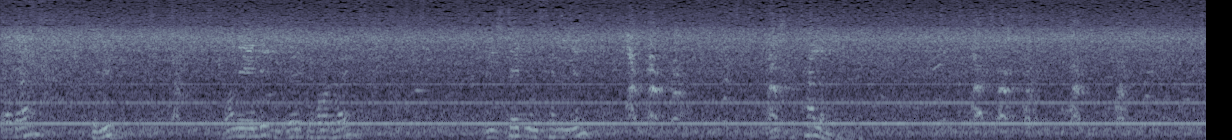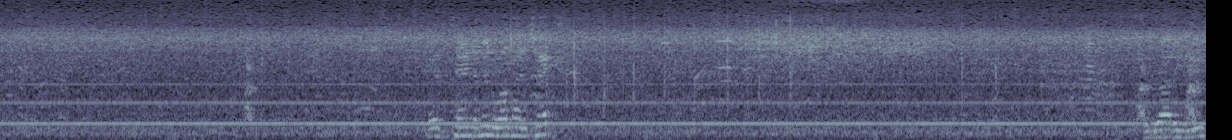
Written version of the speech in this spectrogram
Well done. Salute. One-handed, he's learned the hard way. Lee Stedman coming in. Mr. Callum. First tandem in, well done, chaps. Good riding, Reese.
